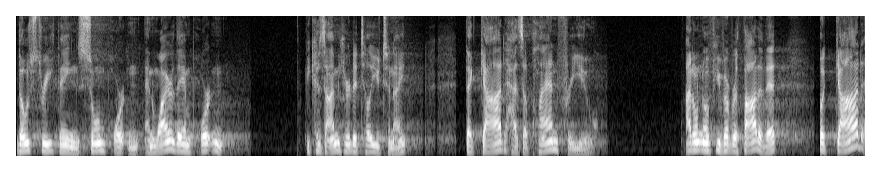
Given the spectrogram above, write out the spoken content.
Those three things, so important. And why are they important? Because I'm here to tell you tonight that God has a plan for you. I don't know if you've ever thought of it, but God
